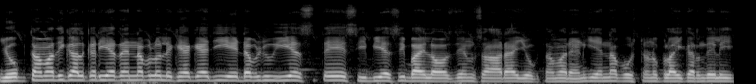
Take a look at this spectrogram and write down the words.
ਯੋਗਤਾਵਾਂ ਦੀ ਗੱਲ ਕਰੀਏ ਤਾਂ ਇਹਨਾਂ ਵੱਲੋਂ ਲਿਖਿਆ ਗਿਆ ਜੀ AWES ਤੇ CBSE ਬਾਇਲਾਅਜ਼ ਦੇ ਅਨੁਸਾਰ ਹੈ ਯੋਗਤਾਵਾਂ ਰਹਿਣਗੀਆਂ ਇਹਨਾਂ ਪੋਸਟਾਂ ਨੂੰ ਅਪਲਾਈ ਕਰਨ ਦੇ ਲਈ।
